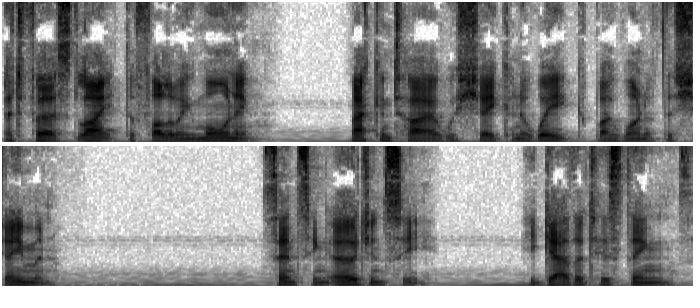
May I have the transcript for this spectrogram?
At first light the following morning, McIntyre was shaken awake by one of the shaman. Sensing urgency, he gathered his things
